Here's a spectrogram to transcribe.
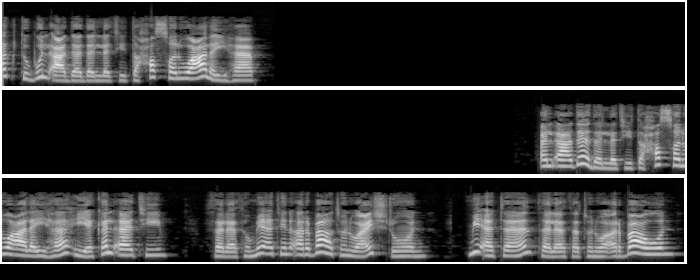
أكتب الأعداد التي تحصلوا عليها. الأعداد التي تحصلوا عليها هي كالآتي: ثلاثمائة أربعة وعشرون، مئتان ثلاثة وأربعون،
